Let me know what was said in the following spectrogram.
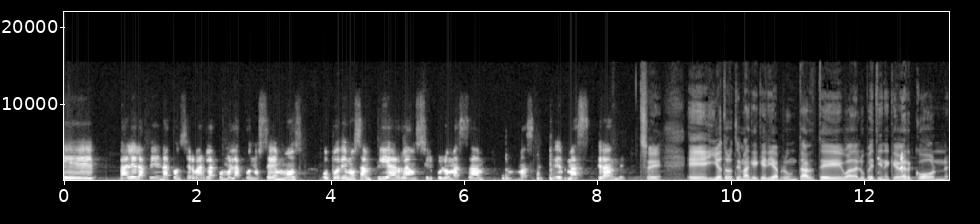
eh, vale la pena conservarla como la conocemos o podemos ampliarla a un círculo más amplio, más, eh, más grande. Sí. Eh, y otro tema que quería preguntarte, Guadalupe, tiene que ver con,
